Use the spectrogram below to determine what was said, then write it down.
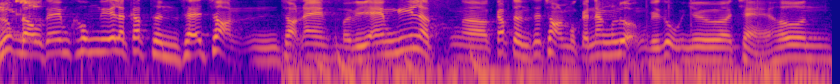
Lúc đầu thì em không nghĩ là Captain sẽ chọn chọn em bởi vì em nghĩ là uh, Captain sẽ chọn một cái năng lượng ví dụ như trẻ hơn.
